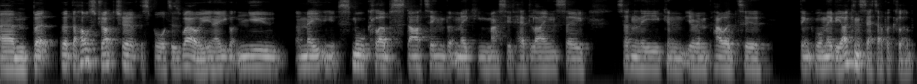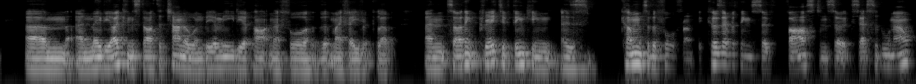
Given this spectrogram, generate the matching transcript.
um, but but the whole structure of the sport as well. You know, you got new amazing small clubs starting but making massive headlines. So suddenly you can you're empowered to think, well, maybe I can set up a club. Um, and maybe I can start a channel and be a media partner for the, my favorite club. And so I think creative thinking has come to the forefront because everything's so fast and so accessible now.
